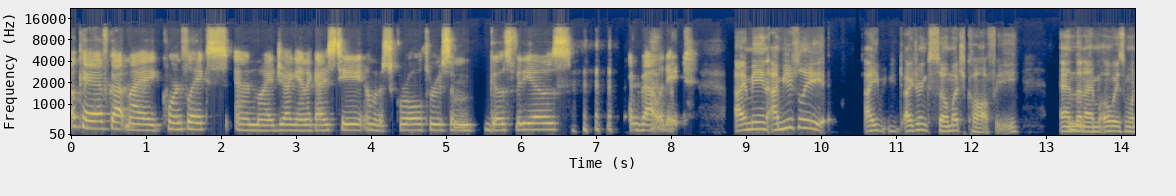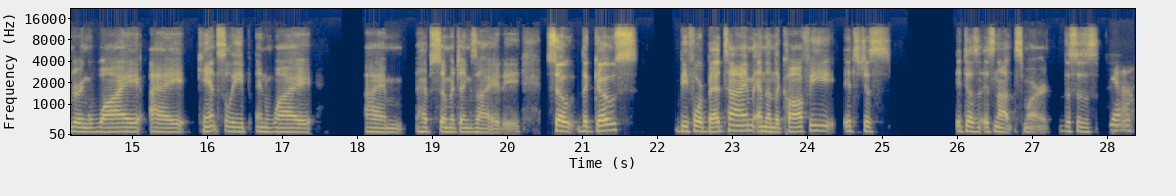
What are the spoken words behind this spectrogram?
okay, I've got my cornflakes and my gigantic iced tea. I'm going to scroll through some ghost videos and validate. I mean, I'm usually I I drink so much coffee and then mm-hmm. I'm always wondering why I can't sleep and why I'm have so much anxiety. So the ghosts before bedtime and then the coffee, it's just it doesn't it's not smart. This is Yeah.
